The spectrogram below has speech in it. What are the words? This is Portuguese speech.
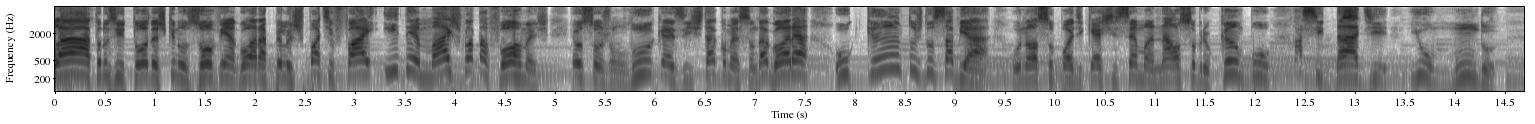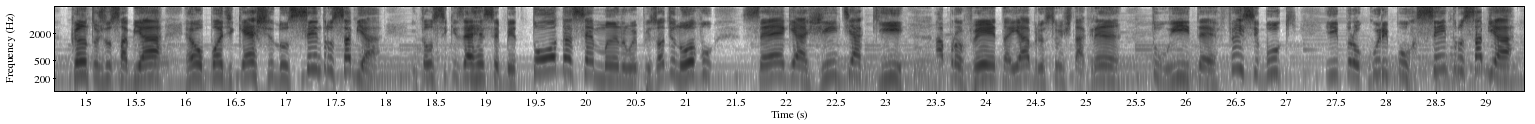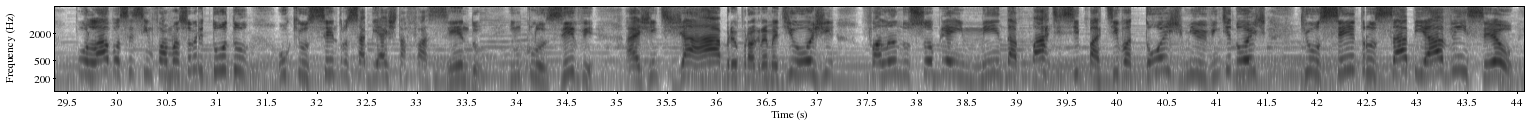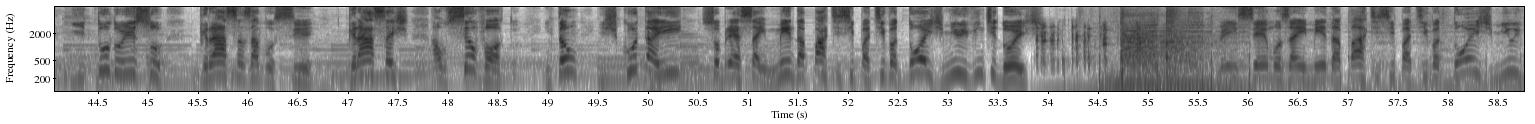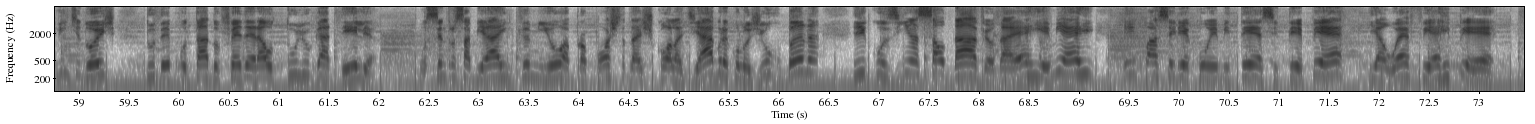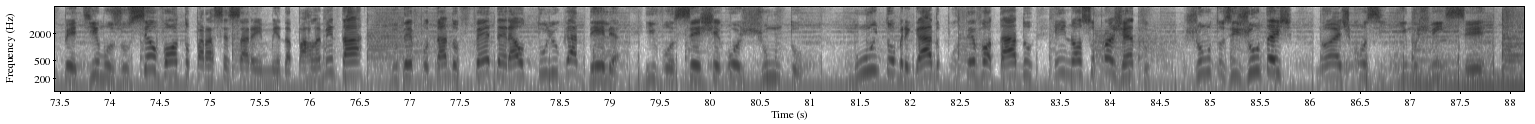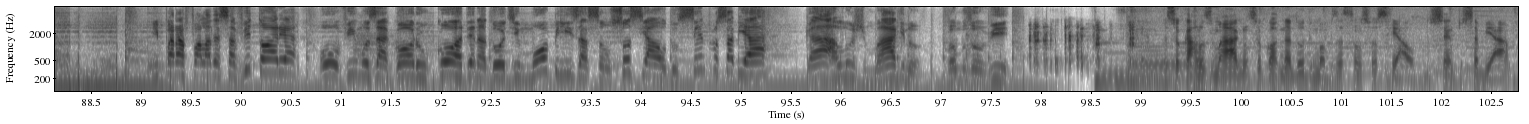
Olá a todos e todas que nos ouvem agora pelo Spotify e demais plataformas. Eu sou João Lucas e está começando agora o Cantos do Sabiá, o nosso podcast semanal sobre o campo, a cidade e o mundo. Cantos do Sabiá é o podcast do Centro Sabiá. Então, se quiser receber toda semana um episódio novo, segue a gente aqui. Aproveita e abre o seu Instagram, Twitter, Facebook e procure por Centro Sabiá por lá você se informa sobre tudo o que o Centro Sabiá está fazendo. Inclusive, a gente já abre o programa de hoje falando sobre a emenda participativa 2022 que o Centro Sabiá venceu. E tudo isso graças a você, graças ao seu voto. Então, escuta aí sobre essa emenda participativa 2022. Vencemos a emenda participativa 2022 do deputado federal Túlio Gadelha. O Centro Sabiá encaminhou a proposta da Escola de Agroecologia Urbana e Cozinha Saudável da RMR em parceria com o MTST-PE e a UFRPE. Pedimos o seu voto para acessar a emenda parlamentar do deputado federal Túlio Gadelha e você chegou junto. Muito obrigado por ter votado em nosso projeto. Juntos e juntas, nós conseguimos vencer. E para falar dessa vitória, ouvimos agora o coordenador de mobilização social do Centro Sabiá, Carlos Magno. Vamos ouvir. Eu sou Carlos Magno, sou coordenador de mobilização social do Centro Sabiá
